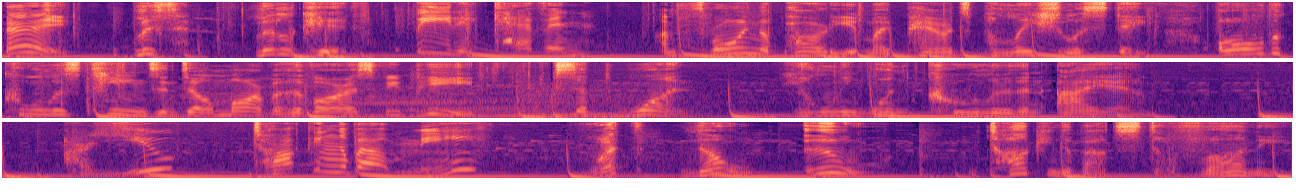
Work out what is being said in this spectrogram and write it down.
Hey, listen, little kid. Beat it, Kevin. I'm throwing a party at my parents' palatial estate. All the coolest teens in Delmarva have RSVP'd, except one. The only one cooler than I am. Are you talking about me? What? No. Ew. I'm talking about Stevonnie.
